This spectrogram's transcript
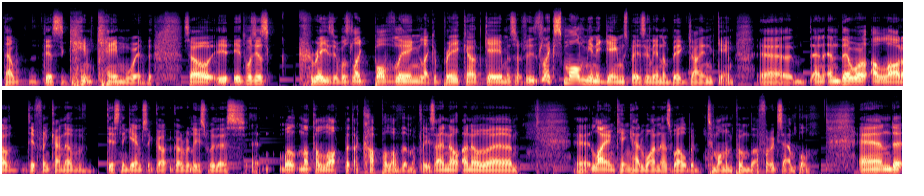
that this game came with. So it, it was just crazy. It was like bowling, like a breakout game, and such. It's like small mini games basically in a big giant game. Uh, and and there were a lot of different kind of Disney games that got, got released with this. Uh, well, not a lot, but a couple of them at least. I know I know. Uh, uh, Lion King had one as well with Timon and Pumbaa, for example. And uh,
